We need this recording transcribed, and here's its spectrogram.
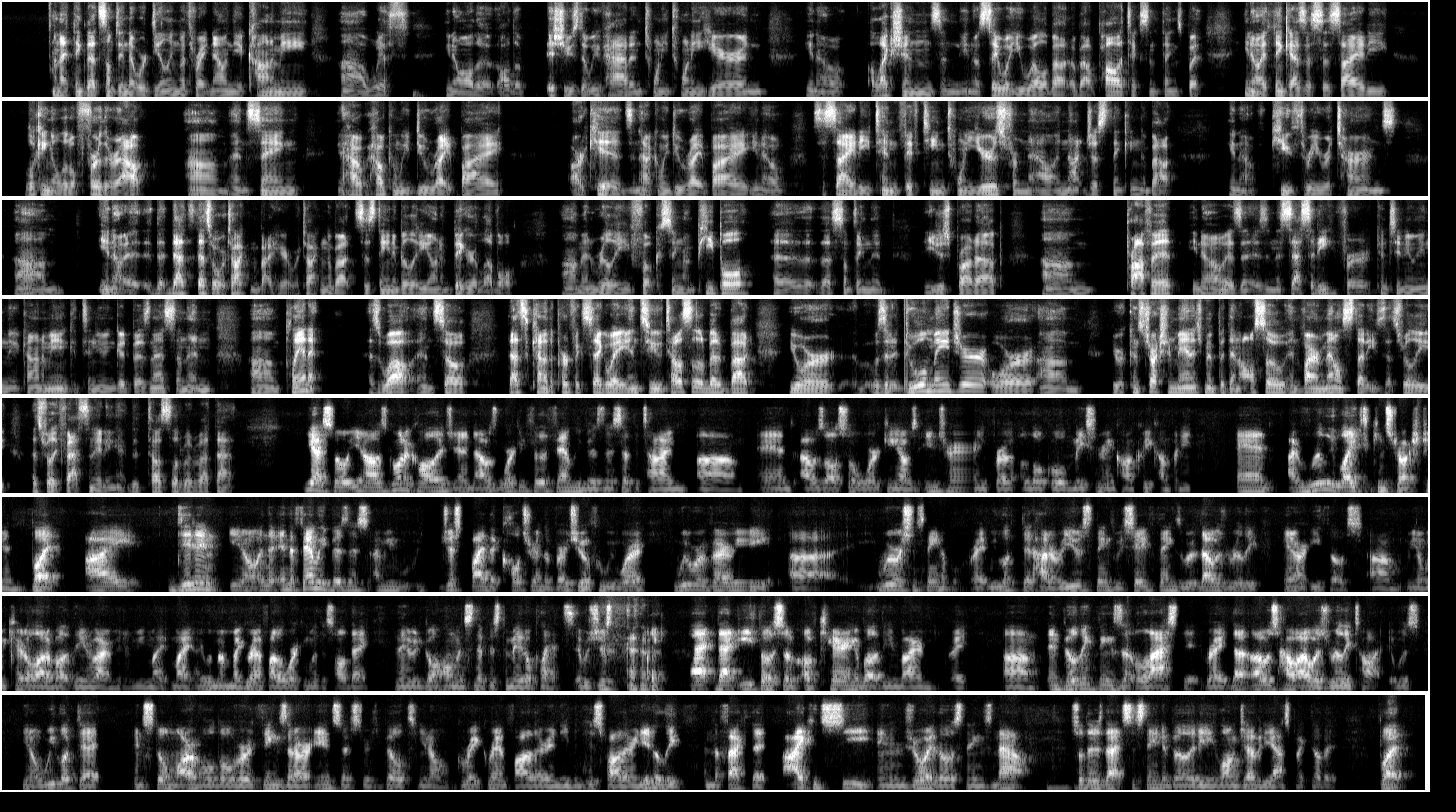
and I think that's something that we're dealing with right now in the economy, uh, with you know all the all the issues that we've had in 2020 here, and you know elections and you know say what you will about about politics and things. But you know i think as a society looking a little further out um, and saying you know, how, how can we do right by our kids? And how can we do right by you know society 10 15 20 years from now and not just thinking about you know q3 returns? Um, you know eh, th- that's that's what we're talking about here. We're talking about sustainability on a bigger level um, and really focusing on people. Uh, that's something that, you just brought up. Um, profit you know is a, is a necessity for continuing the economy and continuing good business and then um, planet as well. And so that's kind of the perfect segue into tell us a little bit about your was it a dual major or um, your construction management but then also environmental studies. That's really that's really fascinating. Tell us a little bit about that. Yeah so you know i was going to college and i was working for the family business at the time um, and i was also working i was interning for a local masonry and concrete company and i really liked construction but i didn't, you know, in the in the family business, I mean, just by the culture and the virtue of who we were, we were very uh, we were sustainable, right? We looked at how to reuse things, we saved things. We, that was really in our ethos. Um, you know, we cared a lot about the environment. I mean, my, my I remember my grandfather working with us all day, and they would go home and snip his tomato plants. It was just like that that ethos of of caring about the environment, right? Um, and building things that lasted, right? That that was how I was really taught. It was, you know, we looked at and still marveled over things that our ancestors built, you know, great grandfather and even his father in Italy, and the fact that I could see and enjoy those things now. So there's that sustainability, longevity aspect of it. But,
